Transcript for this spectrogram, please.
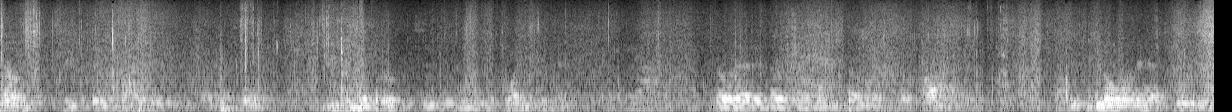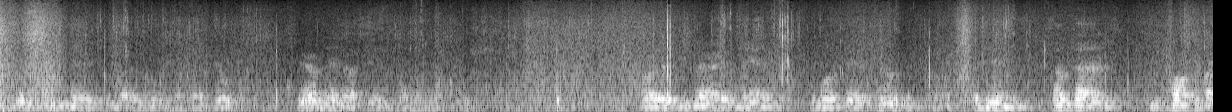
No, but see, the thing about like I said, you can make those decisions when you before you that. So that fotografi.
